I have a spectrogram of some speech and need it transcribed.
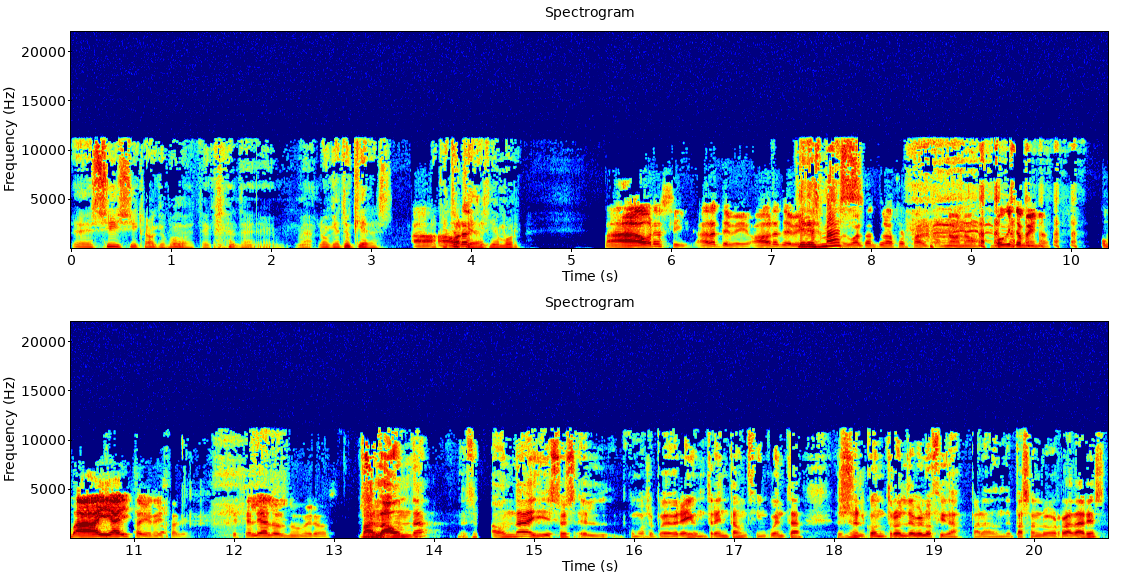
Eh, sí, sí, claro que puedo. Te- te- lo que tú quieras. Ah, Lo que tú ahora quieras, sí. mi amor. Ahora sí, ahora te veo, ahora te veo. ¿Quieres más? Igual tanto no hace falta. No, no, un poquito menos. Ahí, ahí está bien, ahí está bien. Que se lean los números. Eso Vale. es la onda, eso es la onda y eso es el, como se puede ver ahí, un 30, un 50, eso es el control de velocidad para donde pasan los radares,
